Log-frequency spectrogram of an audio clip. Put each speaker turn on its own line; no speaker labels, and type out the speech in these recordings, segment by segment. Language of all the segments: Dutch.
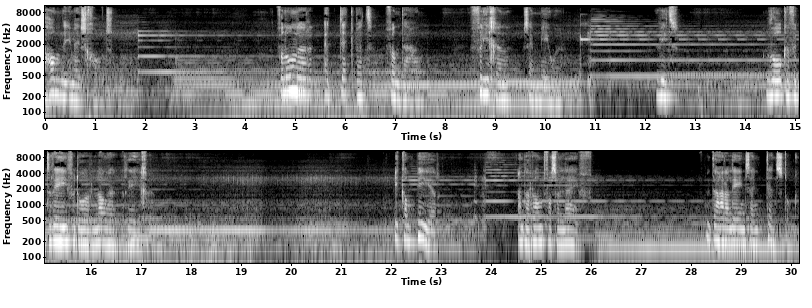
handen in mijn schoot. Van onder het dekbed vandaan vliegen zijn meeuwen. Wit, wolken verdreven door lange regen. Ik kampeer aan de rand van zijn lijf. Daar alleen zijn tentstok.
